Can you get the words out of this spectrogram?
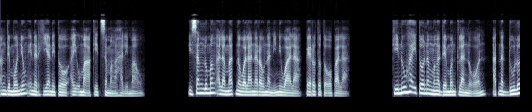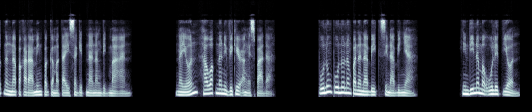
ang demonyong enerhiya nito ay umaakit sa mga halimaw. Isang lumang alamat na wala na raw naniniwala pero totoo pala. Kinuha ito ng mga demon clan noon at nagdulot ng napakaraming pagkamatay sa gitna ng digmaan. Ngayon, hawak na ni Vikir ang espada. Punong-puno ng pananabik, sinabi niya. Hindi na maulit yon.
